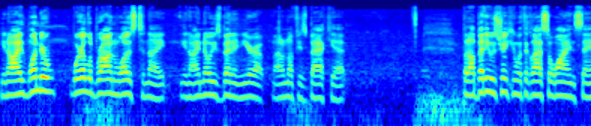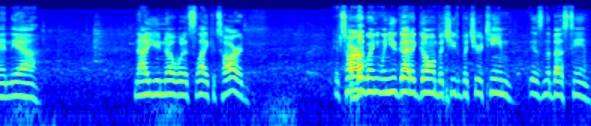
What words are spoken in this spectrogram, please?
you know, I wonder where LeBron was tonight. You know, I know he's been in Europe. I don't know if he's back yet. But I'll bet he was drinking with a glass of wine saying, yeah, now you know what it's like. It's hard. It's hard when, when you got it going, but you but your team isn't the best team.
